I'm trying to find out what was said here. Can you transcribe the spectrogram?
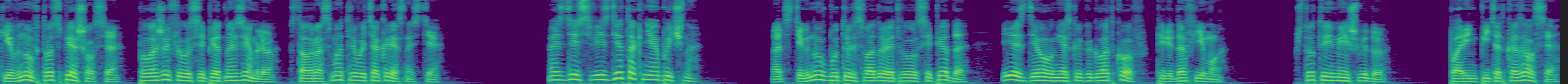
Кивнув, тот спешился, положив велосипед на землю, стал рассматривать окрестности. А здесь везде так необычно? Отстегнув бутыль с водой от велосипеда, я сделал несколько глотков, передав ему. Что ты имеешь в виду? Парень пить отказался,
